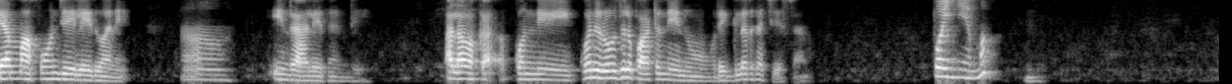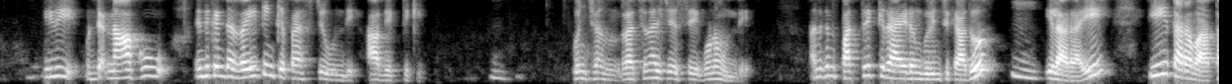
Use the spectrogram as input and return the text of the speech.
ఏమ్మా ఫోన్ చేయలేదు అని. "ఆ, ఈయన రాలేదండి. అలా ఒక కొన్ని కొన్ని రోజుల పాటు నేను రెగ్యులర్గా చేశాను. పోయినాయి అమ్మా ఇది అంటే నాకు ఎందుకంటే రైటింగ్ కెపాసిటీ ఉంది ఆ వ్యక్తికి. కొంచెం రచనలు చేసే గుణం ఉంది. అందుకని పత్రిక రాయడం గురించి కాదు ఇలా రాయి. ఈ తర్వాత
